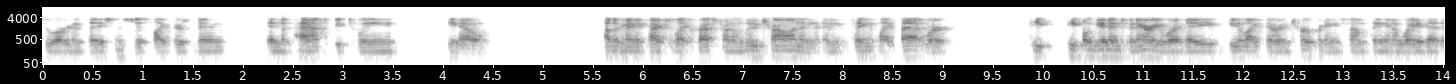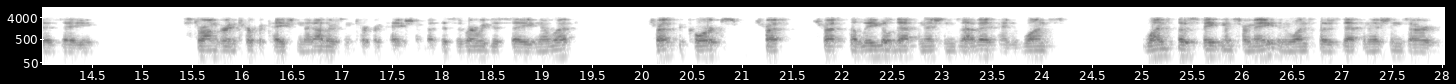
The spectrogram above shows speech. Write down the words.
two organizations, just like there's been in the past between, you know, other manufacturers like Crestron and Lutron and, and things like that, where pe- people get into an area where they feel like they're interpreting something in a way that is a stronger interpretation than others' interpretation. But this is where we just say, you know what? Trust the courts, trust trust the legal definitions of it, and once once those statements are made and once those definitions are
